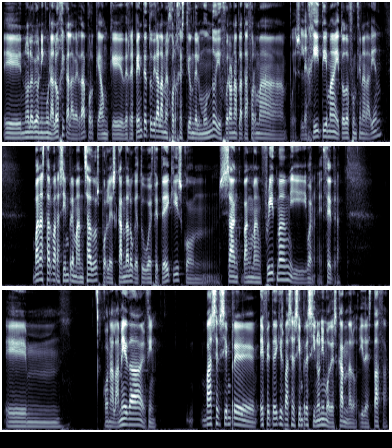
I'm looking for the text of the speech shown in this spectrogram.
Eh, no le veo ninguna lógica, la verdad, porque aunque de repente tuviera la mejor gestión del mundo y fuera una plataforma pues legítima y todo funcionara bien, van a estar para siempre manchados por el escándalo que tuvo FTX con Shank Bankman Friedman y bueno, etc. Em, con Alameda, en fin va a ser siempre, FTX va a ser siempre sinónimo de escándalo y de estafa.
